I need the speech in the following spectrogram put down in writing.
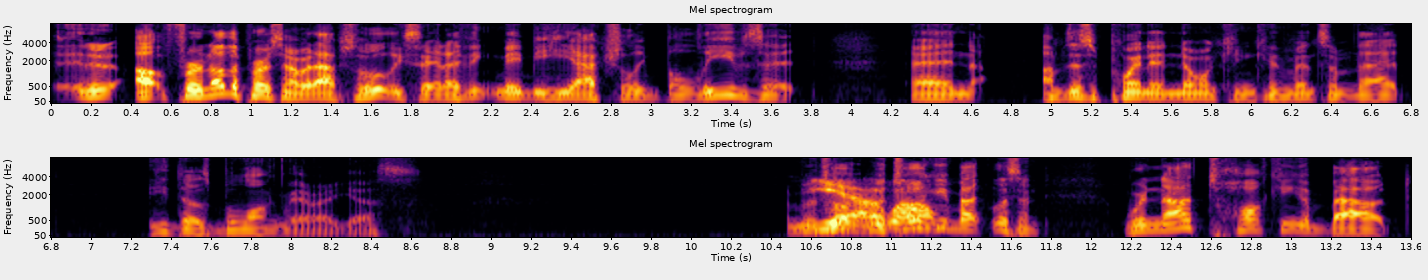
it uh, for another person, I would absolutely say it. I think maybe he actually believes it, and I'm disappointed no one can convince him that he does belong there. I guess. We're, talk- Yeah, we're well- talking about. Listen, we're not talking about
